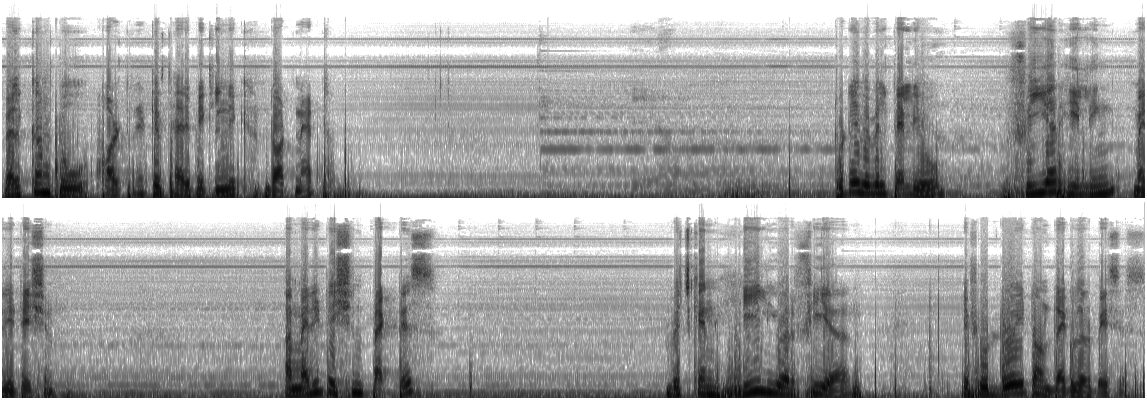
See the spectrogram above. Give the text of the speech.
Welcome to alternativetherapyclinic.net. Today we will tell you fear healing meditation. A meditation practice which can heal your fear if you do it on regular basis.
